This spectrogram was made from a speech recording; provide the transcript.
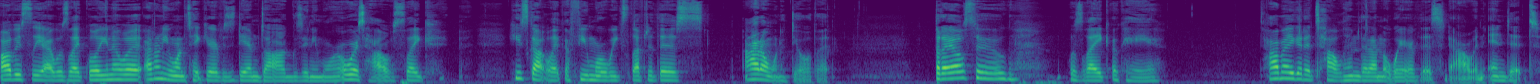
obviously I was like, well, you know what? I don't even want to take care of his damn dogs anymore or his house. Like, he's got like a few more weeks left of this. I don't want to deal with it. But I also was like, okay, how am I going to tell him that I'm aware of this now and end it?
